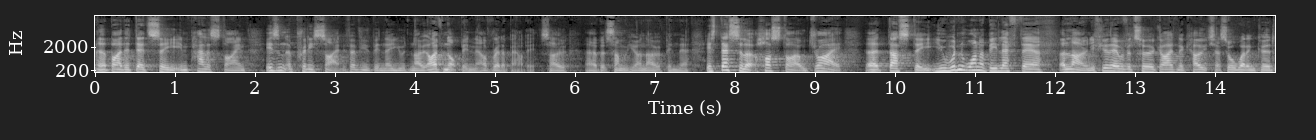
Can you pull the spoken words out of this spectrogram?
uh, by the Dead Sea in Palestine isn't a pretty sight. If ever you've been there, you would know. I've not been there, I've read about it, so, uh, but some of you I know have been there. It's desolate, hostile, dry, uh, dusty. You wouldn't want to be left there alone. If you're there with a tour guide and a coach, that's all well and good,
